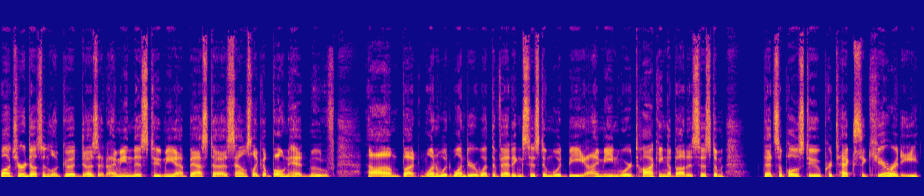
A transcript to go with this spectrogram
Well, it sure doesn't look good, does it? I mean, this to me at best uh, sounds like a bonehead move. Um, but one would wonder what the vetting system would be. I mean, we're talking about a system that's supposed to protect security,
